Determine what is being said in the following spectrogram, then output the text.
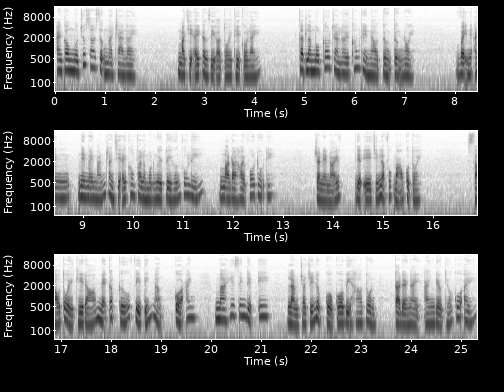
Anh không một chút do dự mà trả lời. Mà chị ấy cần gì ở tôi thì cô lấy. Thật là một câu trả lời không thể nào tưởng tượng nổi. Vậy nên anh nên may mắn rằng chị ấy không phải là một người tùy hứng vô lý, mà đòi hỏi vô độ đi. Cho nên nói, Điệp Y chính là phúc báo của tôi. 6 tuổi khi đó mẹ cấp cứu vì tính mạng của anh mà hy sinh Điệp Y, làm cho trí lực của cô bị hao tổn. Cả đời này anh đều thiếu cô ấy.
